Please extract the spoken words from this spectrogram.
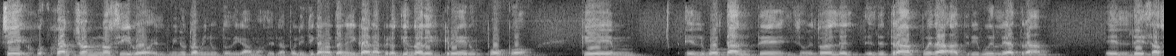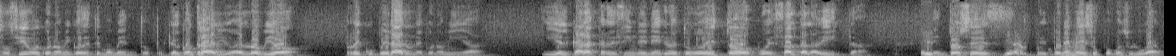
Sí, Juan, yo no sigo el minuto a minuto, digamos, de la política norteamericana, pero tiendo a descreer un poco que mm, el votante, y sobre todo el de, el de Trump, pueda atribuirle a Trump el desasosiego económico de este momento, porque al contrario, él lo vio recuperar una economía y el carácter de cisne negro de todo esto pues salta a la vista. Entonces, eh, poneme eso un poco en su lugar.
